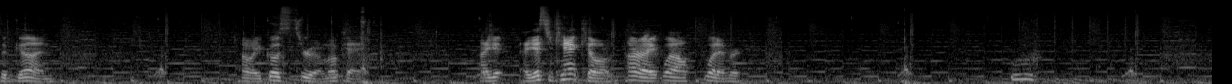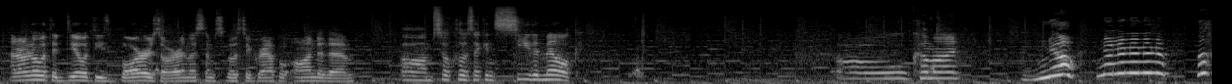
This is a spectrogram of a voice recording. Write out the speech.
the gun. Oh, it goes through him. Okay. I, get, I guess you can't kill him. Alright, well, whatever. Ooh. I don't know what the deal with these bars are unless I'm supposed to grapple onto them. Oh, I'm so close. I can see the milk. Oh, come on. No! No, no, no, no, no! Ah.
